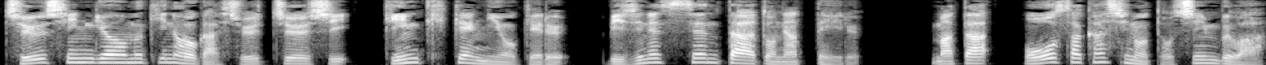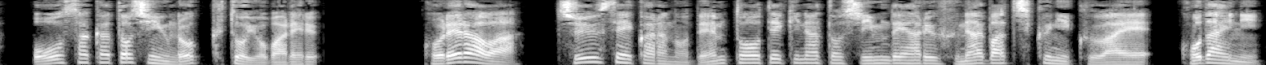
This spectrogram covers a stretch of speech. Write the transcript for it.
中心業務機能が集中し、近畿圏におけるビジネスセンターとなっている。また、大阪市の都心部は大阪都心ロックと呼ばれる。これらは中世からの伝統的な都心である船場地区に加え、古代に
